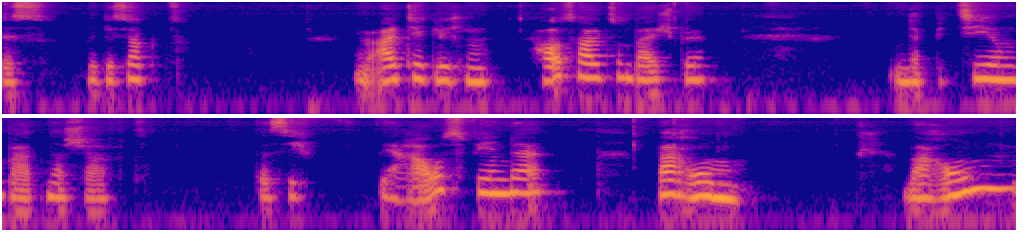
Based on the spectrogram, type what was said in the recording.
Das, wie gesagt, im alltäglichen Haushalt zum Beispiel, in der Beziehung, Partnerschaft, dass ich herausfinde, warum. Warum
